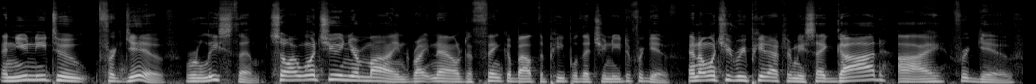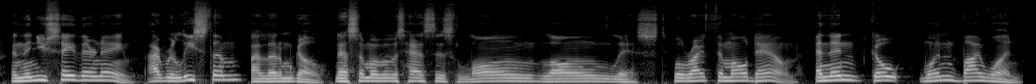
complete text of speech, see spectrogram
and you need to forgive, release them. So I want you in your mind right now to think about the people that you need to forgive. And I want you to repeat after me say, God, I forgive. And then you say their name. I release them, I let them go. Now, some of us has this long, long list. We'll write them all down and then go one by one.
